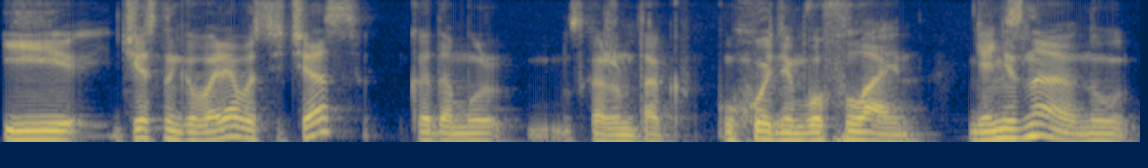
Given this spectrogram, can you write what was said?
И, честно говоря, вот сейчас, когда мы, скажем так, уходим в оффлайн, я не знаю, ну,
